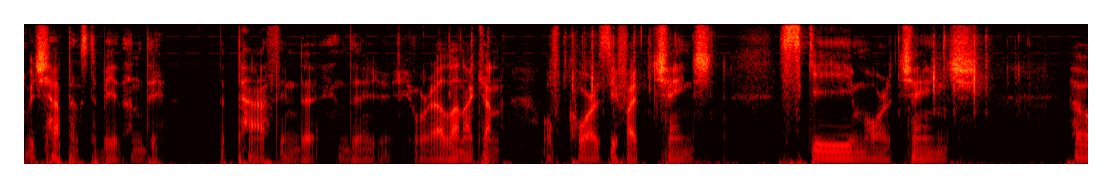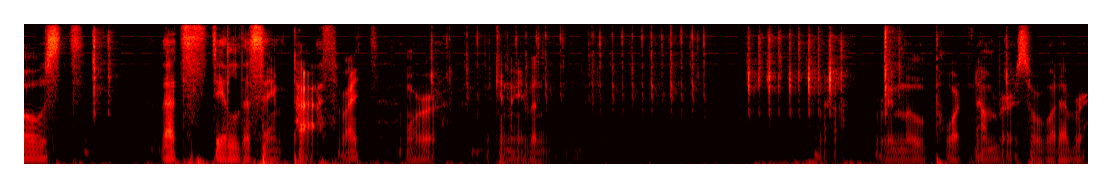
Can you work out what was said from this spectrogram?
which happens to be then the, the path in the in the URL. And I can, of course, if I change scheme or change host, that's still the same path, right? Or you can even you know, remove port numbers or whatever.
